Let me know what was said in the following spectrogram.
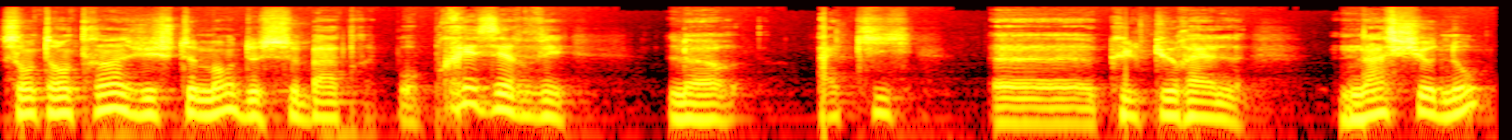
sont en train justement de se battre pour préserver leurs acquis euh, culturels nationaux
